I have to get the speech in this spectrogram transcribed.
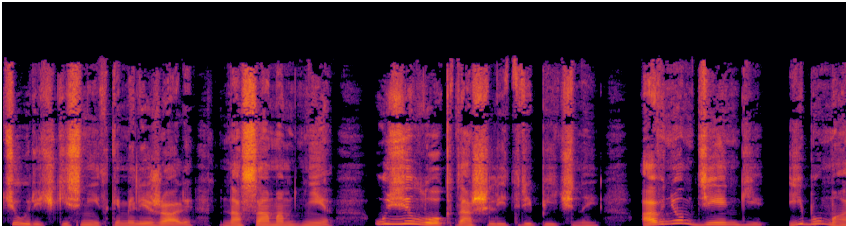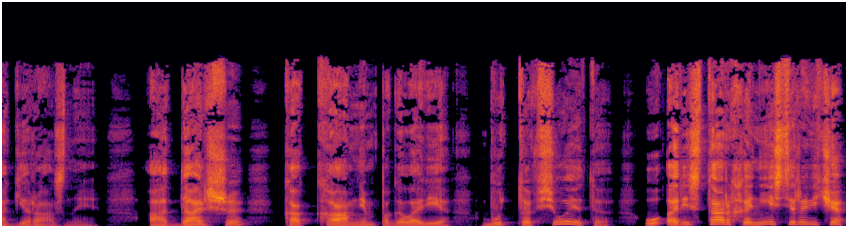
тюречки с нитками лежали, на самом дне, узелок нашли тряпичный, а в нем деньги и бумаги разные. А дальше, как камнем по голове, будто все это у Аристарха Нестеровича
